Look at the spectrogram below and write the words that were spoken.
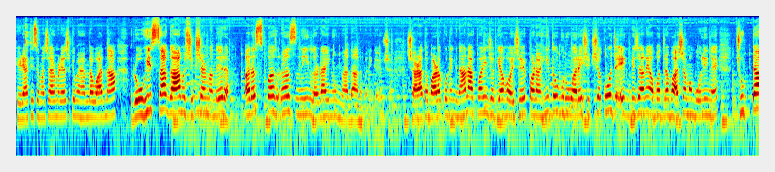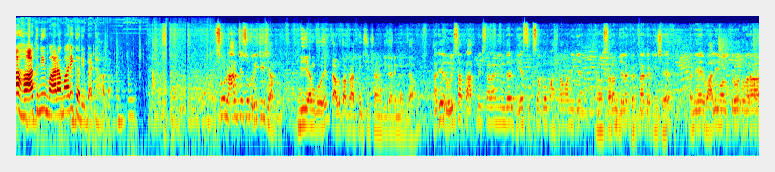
ખેડાથી સમાચાર મળ્યા છે કે અમદાવાદના રોહિસ્સા ગામ શિક્ષણ મંદિર અરસપરસની લડાઈનું મેદાન બની ગયું છે. શાળા તો બાળકોને જ્ઞાન આપવાની જગ્યા હોય છે, પણ અહીં તો ગુરુવારે શિક્ષકો જ એકબીજાને અભદ્ર ભાષામાં બોલીને છૂટ્ટા હાથની મારામારી કરી બેઠા હતા. શું નામ છે? શું પરિચય છે આપનું? બી એમ ગોહિલ, તાલુકા પ્રાથમિક શિક્ષણ અધિકારી અમદાવાદ આજે રોહિસા પ્રાથમિક શાળાની અંદર બે શિક્ષકો પાથરાવાની જે શરમજનક ઘટના ઘટી છે અને વાલી મિત્રો દ્વારા,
